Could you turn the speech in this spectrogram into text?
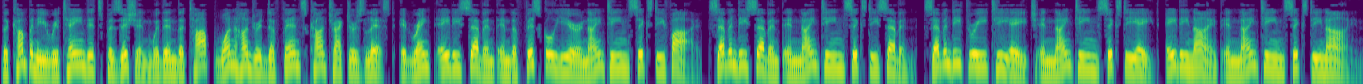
the company retained its position within the top 100 defense contractors list it ranked 87th in the fiscal year 1965, 77th in 1967, 73th in 1968, 89th in 1969.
